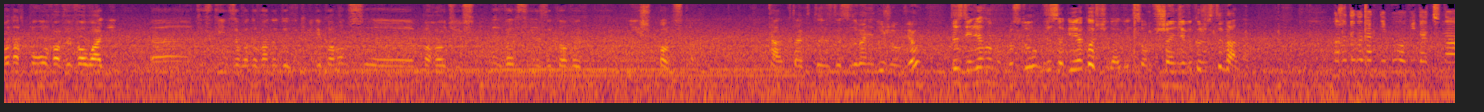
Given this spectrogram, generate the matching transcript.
ponad połowa wywołań e, tych zdjęć załadowanych do Wikimedia Commons e, pochodzi z innych wersji językowych niż polska. Tak, tak, to jest zdecydowanie duży udział. Te zdjęcia są po prostu wysokiej jakości, tak, więc są wszędzie wykorzystywane. może tego tak nie było widać na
